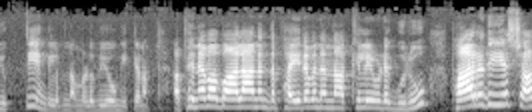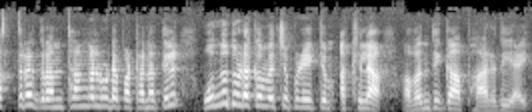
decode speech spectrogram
യുക്തിയെങ്കിലും നമ്മൾ ഉപയോഗിക്കണം. അഭിനവ ബാലാനന്ദ ഭൈരവൻ എന്ന അഖിലയുടെ ഗുരു ഭാരതീയ ശാസ്ത്ര ഗ്രന്ഥങ്ങളുടെ പഠനത്തിൽ ഒന്നു തുടക്കം വെച്ചപ്പോഴേക്കും അഖില അവന്തിക ഭാരതിയായി.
